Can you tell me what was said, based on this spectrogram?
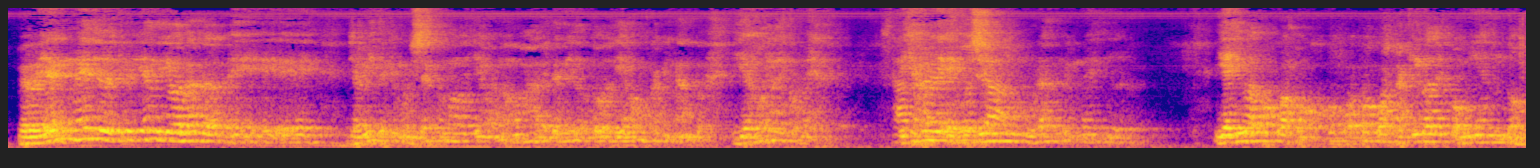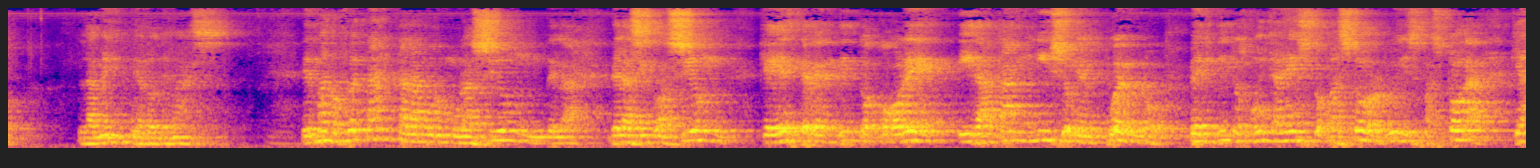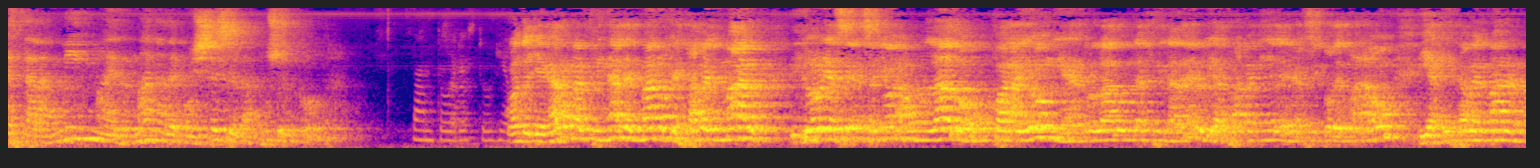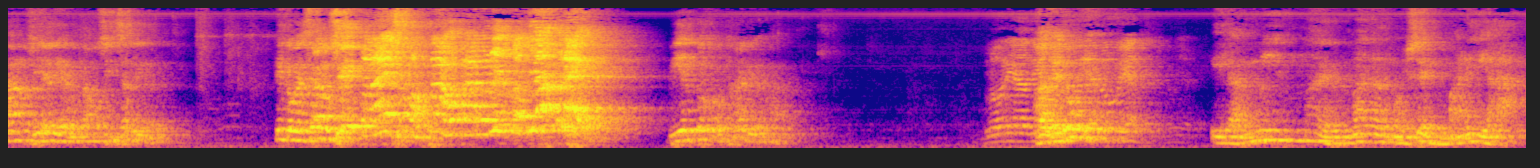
Pero ya en medio de que viendo, hablando, eh, eh, eh, eh, ya viste que Moisés no nos lleva, no nos ha detenido todo el día, vamos caminando. Y es hora de comer. Y ya entonces iba murmurando en medio. Y ahí iba poco a poco, poco a poco, hasta que iba descomiendo la mente a los demás. Hermano, fue tanta la murmuración de la, de la situación que este bendito Coré y Datán hizo en el pueblo. Benditos, oiga esto, pastor Luis, pastora, que hasta la misma hermana de Moisés se la puso en contra. Santo eres tú. Cuando llegaron al final, hermano, que estaba el mar, y gloria sea el Señor, a un lado un faraón y a otro lado un desfiladero, y atrás venía el ejército de faraón, y aquí estaba el mar, hermanos, y ellos dijeron, estamos sin salida. Y comenzaron, sí, para eso nos trajo, para morirnos. Viento contrario, hermano. Gloria a Dios. Aleluya. Y la misma hermana de Moisés, María,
